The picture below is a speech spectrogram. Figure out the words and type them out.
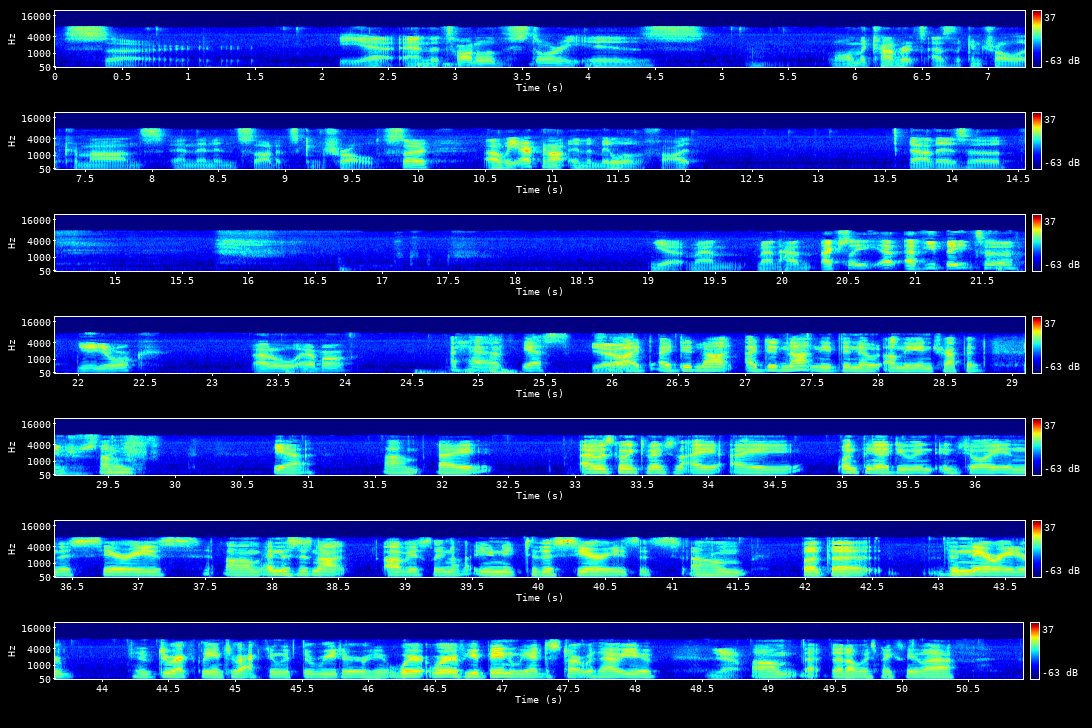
So, yeah, and the title of the story is. Well, on the cover it's as the controller commands, and then inside it's controlled. So, uh, we open up in the middle of a fight. Uh, there's a. Yeah, man, Manhattan. Actually, have you been to New York at all, Emma? I have yes. Yeah? So I I did not I did not need the note on the Intrepid. Interesting. Um, yeah. Um, I I was going to mention I I one thing I do in, enjoy in this series, um, and this is not obviously not unique to this series. It's um, but the the narrator kind of directly interacting with the reader. You know, where where have you been? We had to start without you. yeah. Um, that that always makes me laugh.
